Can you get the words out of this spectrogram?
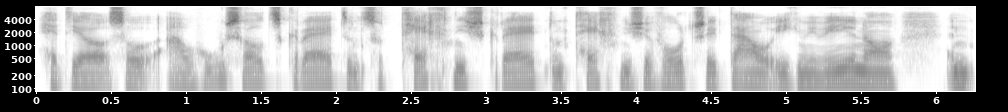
hat ja so auch Haushaltsgeräte und so technische Geräte und technische Fortschritte auch irgendwie wie noch einen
